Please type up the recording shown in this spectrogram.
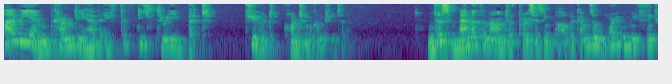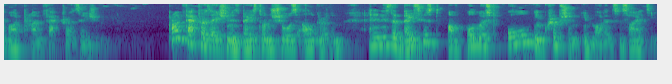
IBM currently have a 53-bit qubit quantum computer. This mammoth amount of processing power becomes a worry when we think about prime factorization. Prime factorization is based on Shor's algorithm, and it is the basis of almost all encryption in modern society.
